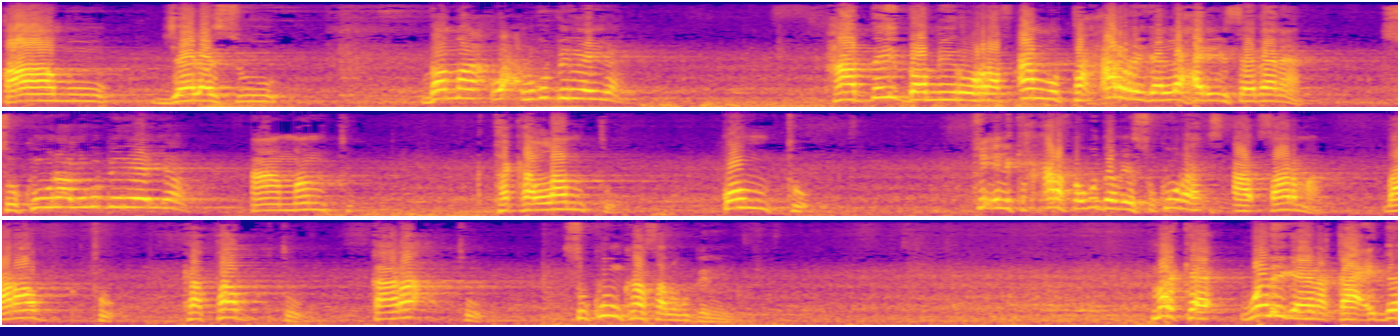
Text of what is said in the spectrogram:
qaamuu jalasuu dama wa lagu bineeya. Haddii damiiru rafca mutaxariga la xidhiidsadana sukuuna lagu bineeya. Aamantu takalamtu qumtu. Ficilka xarafka ugu dambeeya sukuuna saarma darabtu katabtu qara'tu. Sukuunkaasaa lagu bineeya marka weligaana qaacido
